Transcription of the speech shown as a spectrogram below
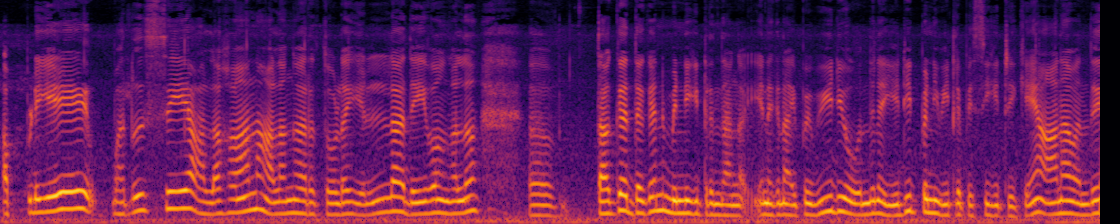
அப்படியே வரிசையாக அழகான அலங்காரத்தோட எல்லா தெய்வங்களும் தக தகன்னு மின்னிக்கிட்டு இருந்தாங்க. எனக்கு நான் இப்போ வீடியோ வந்து நான் எடிட் பண்ணி வீட்டில் பேசிக்கிட்டு இருக்கேன். ஆனால் வந்து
